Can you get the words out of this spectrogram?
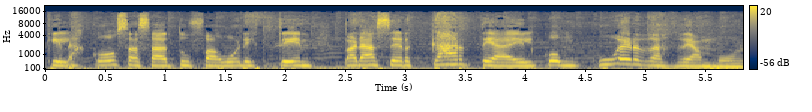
que las cosas a tu favor estén para acercarte a Él con cuerdas de amor.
